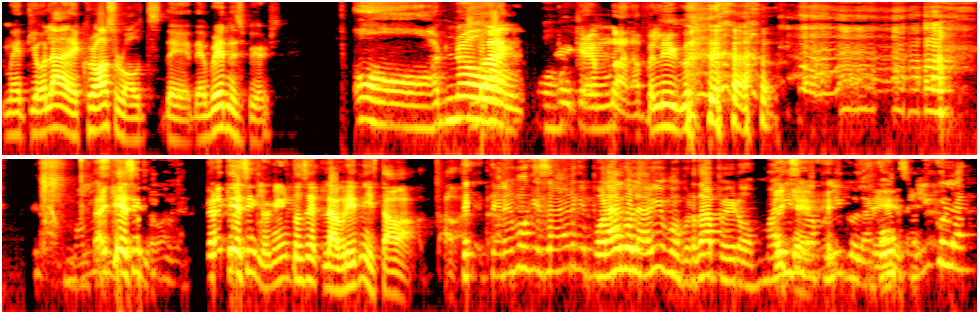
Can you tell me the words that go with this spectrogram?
metió la de Crossroads de, de Britney Spears. Oh, no. Man, qué mala película. Hay que decirlo. Pero hay que decirlo, entonces la Britney estaba... estaba- Te- tenemos que saber que por algo la vimos, ¿verdad? Pero malísima que- película. sí, Como sí. película,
